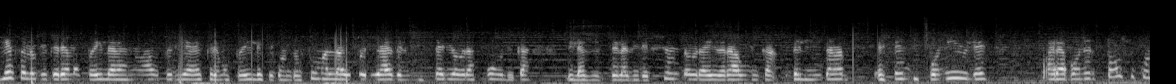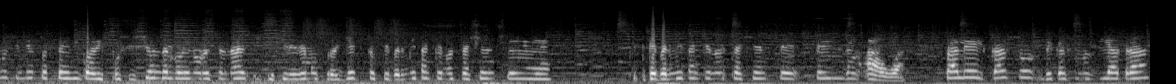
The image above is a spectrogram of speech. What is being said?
y eso es lo que queremos pedirle a las nuevas autoridades, queremos pedirles que cuando suman las autoridades del Ministerio de Obras Públicas, de la, de la Dirección de Obra Hidráulica, del INDAP, estén disponibles para poner todos sus conocimientos técnicos a disposición del gobierno regional y que generemos proyectos que permitan que nuestra gente que permitan que nuestra gente tenga agua. Sale el caso de que hace unos días atrás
